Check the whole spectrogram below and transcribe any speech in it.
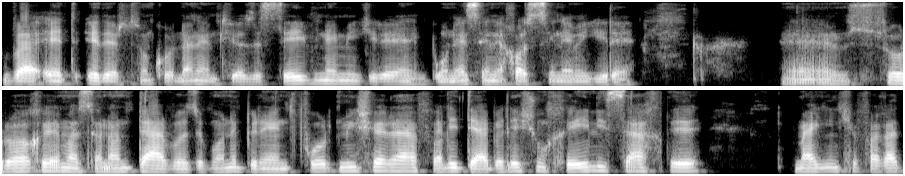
و اد- ادرسون کلا امتیاز save نمی‌گیره bonus خاصی نمی‌گیره. سراغ مثلا دروازه‌بان برنتفورد میشه رفت ولی double شون خیلی سخته. مگه اینکه فقط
